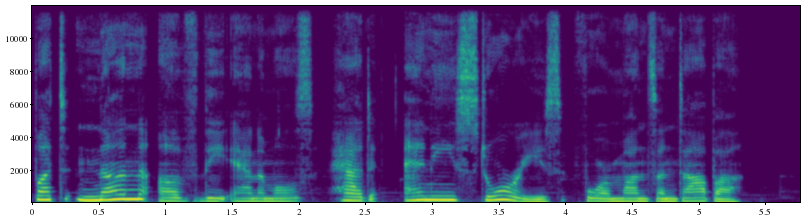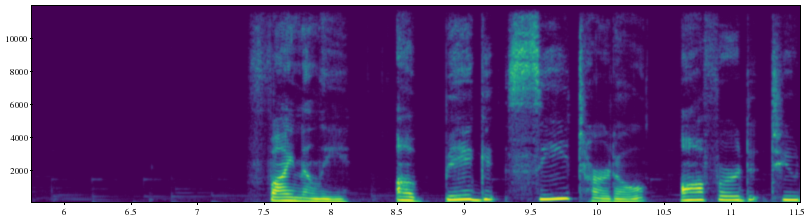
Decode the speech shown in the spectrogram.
But none of the animals had any stories for Mansandaba. Finally, a big sea turtle offered to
